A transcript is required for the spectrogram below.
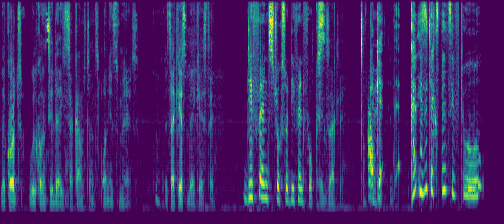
the court will consider its circumstance on its merits. It's a case by case thing. Different strokes for different folks. Exactly. okay, Can, is it expensive to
